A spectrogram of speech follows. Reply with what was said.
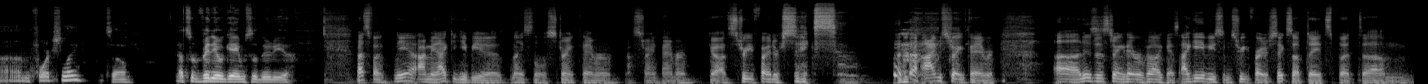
uh, unfortunately. So that's what video games will do to you. That's fun. Yeah, I mean, I could give you a nice little strength hammer. Not strength hammer. God, Street Fighter Six. I'm strength hammer. Uh, this is strength hammer podcast. I give you some Street Fighter Six updates, but um,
